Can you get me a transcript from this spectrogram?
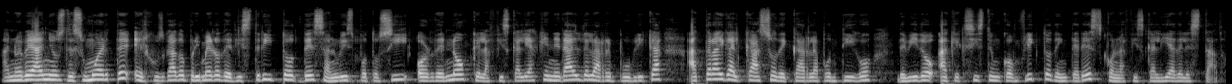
A nueve años de su muerte, el juzgado primero de distrito de San Luis Potosí ordenó que la Fiscalía General de la República atraiga el caso de Carla Pontigo debido a que existe un conflicto de interés con la Fiscalía del Estado.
